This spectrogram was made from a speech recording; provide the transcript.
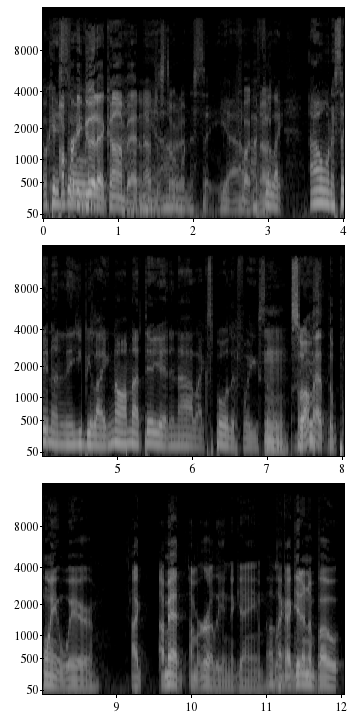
Okay. I'm so- pretty good at combat, Oh, and I've man, just I don't started. to say. Yeah, I, I feel up. like I don't want to say nothing, and then you be like, "No, I'm not there yet," and then I like spoil it for you. So, Mm. So I'm at the point where I I'm at I'm early in the game. Okay. Like I get in a boat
